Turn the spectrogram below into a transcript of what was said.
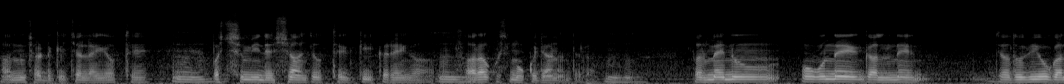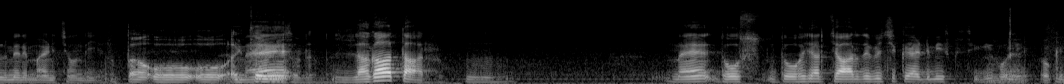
ਸਾਨੂੰ ਛੱਡ ਕੇ ਚਲਾ ਗਿਆ ਉੱਥੇ। ਪੱਛਮੀ ਦੇਸ਼ਾਂ 'ਚ ਉੱਥੇ ਕੀ ਕਰੇਗਾ? ਸਾਰਾ ਕੁਝ ਮੁੱਕ ਜਾਣਾ ਤੇਰਾ। ਪਰ ਮੈਨੂੰ ਉਹਨੇ ਗੱਲ ਨੇ ਜਦੋਂ ਵੀ ਉਹ ਗੱਲ ਮੇਰੇ ਮਾਈਂਡ 'ਚ ਆਉਂਦੀ ਹੈ। ਤਾਂ ਉਹ ਉਹ ਇੱਥੇ ਲਗਾਤਾਰ ਮੈਂ ਦੋ 2004 ਦੇ ਵਿੱਚ ਅਕੈਡਮੀ ਸੀਗੀ ਹੋਲੀ। ਓਕੇ।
